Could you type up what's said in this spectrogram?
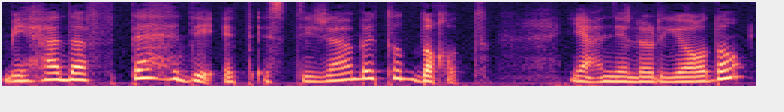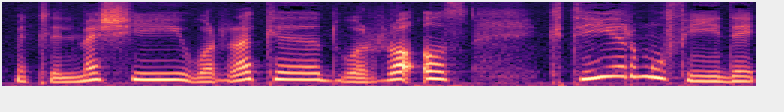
بهدف تهدئة استجابة الضغط. يعني الرياضة مثل المشي والركض والرقص كتير مفيدة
